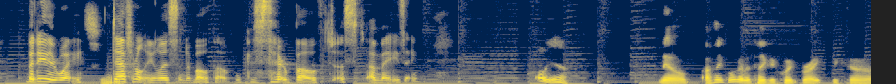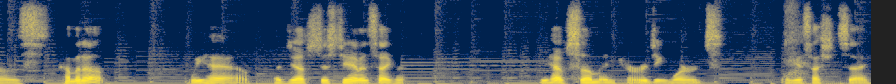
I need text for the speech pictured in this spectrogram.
but either way, So, definitely listen to both of them because they're both just amazing. oh yeah. Now I think we're going to take a quick break because coming up, we have a Jeff's Just Jamming segment. We have some encouraging words. I guess I should say.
